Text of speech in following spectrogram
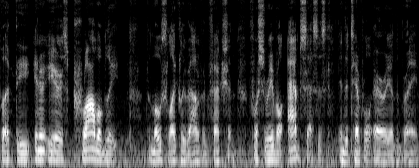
but the inner ear is probably the most likely route of infection for cerebral abscesses in the temporal area of the brain.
